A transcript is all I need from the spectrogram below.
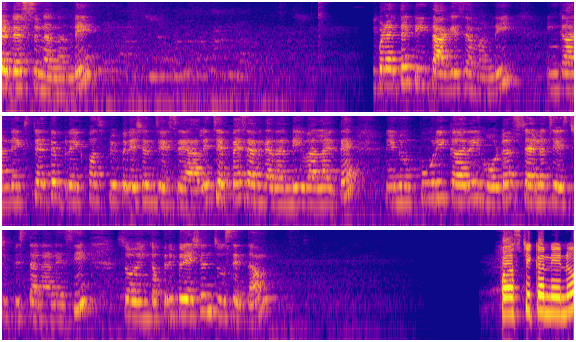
పెట్టేస్తున్నానండి. ఇప్పుడైతే టీ తాగేసామండి ఇంకా నెక్స్ట్ అయితే బ్రేక్ఫాస్ట్ ప్రిపరేషన్ చేసేయాలి. చెప్పేశాను కదండి ఇవాళ అయితే నేను పూరి కర్రీ హోటల్ స్టైల్లో చేసి చూపిస్తాను అనేసి సో ఇంకా ప్రిపరేషన్ చూసేద్దాం. ఫస్ట్ ఇక్కడ నేను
